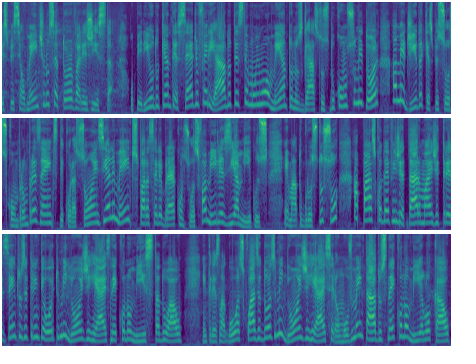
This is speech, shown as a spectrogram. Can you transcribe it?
especialmente no setor varejista. O período que antecede o feriado testemunha um aumento nos gastos do consumidor à medida que as pessoas compram presentes, decorações e alimentos para celebrar com suas famílias e amigos. Em Mato Grosso do Sul, a Páscoa deve injetar mais de 338 milhões de reais na economia estadual. Em Três Lagoas, quase 12 milhões de reais serão movimentados na economia local.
